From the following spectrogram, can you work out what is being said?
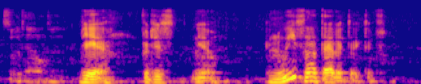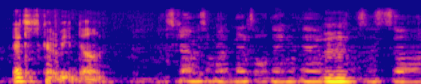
So talented. Yeah, but just you know, and weed's not that addictive. That's just kind of being dumb. It's got to be some kind of mental thing with him. Mhm. It's just, uh,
